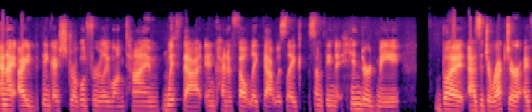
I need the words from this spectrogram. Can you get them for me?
And I, I think i struggled for a really long time with that and kind of felt like that was like something that hindered me. But as a director i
